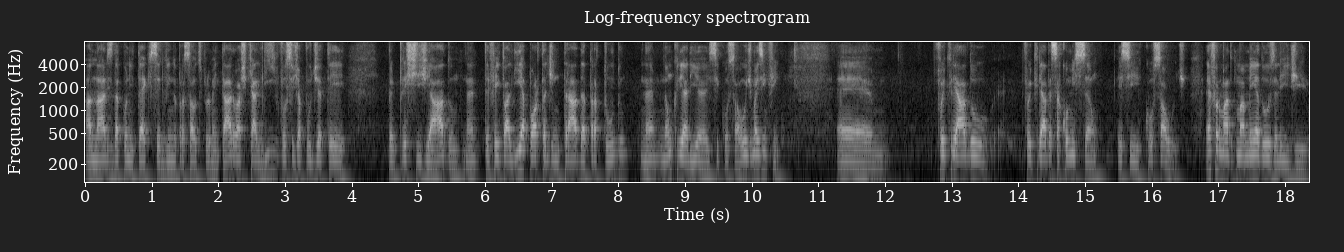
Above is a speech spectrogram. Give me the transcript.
análise da Conitec servindo para saúde suplementar. Eu acho que ali você já podia ter prestigiado, né? ter feito ali a porta de entrada para tudo, né? não criaria esse CoSaúde, mas enfim. É, foi criado foi criada essa comissão, esse CoSaúde. É formado por uma meia dúzia ali de,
